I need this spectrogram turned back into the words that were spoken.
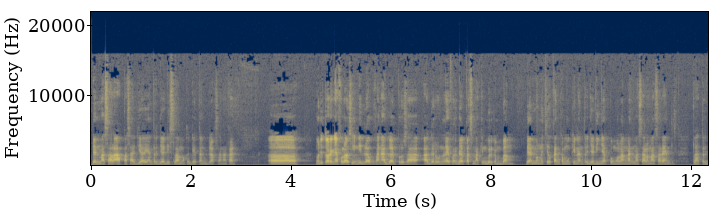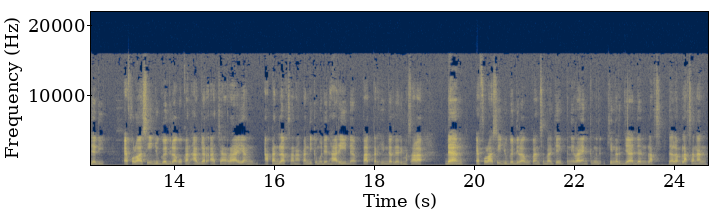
dan masalah apa saja yang terjadi selama kegiatan dilaksanakan uh, monitoring evaluasi ini dilakukan agar perusahaan agar Unilever dapat semakin berkembang dan mengecilkan kemungkinan terjadinya pengulangan masalah-masalah yang telah terjadi. Evaluasi juga dilakukan agar acara yang akan dilaksanakan di kemudian hari dapat terhindar dari masalah. Dan evaluasi juga dilakukan sebagai penilaian kinerja dan dalam pelaksanaan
